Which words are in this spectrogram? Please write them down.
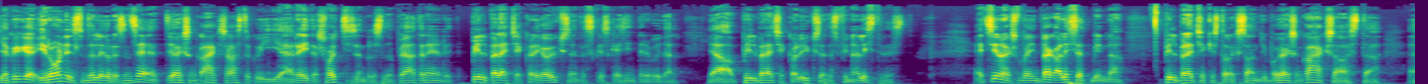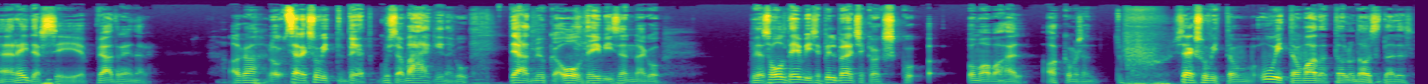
ja kõige iroonilisem selle juures on see, et üheksakümmend kaheksa aasta, kui Raiders otsis endale seda peatreenerit, Bill Belichik oli ka üks nendest, kes käis intervjuudel ja Bill Belichik oli üks nendest finalistidest. et siin oleks võinud väga lihtsalt minna, Bill Belichikist oleks saanud juba üheksakümne kaheksa aasta äh, Raidersi peatreener aga no see oleks huvitav tegelikult, kui sa vähegi nagu tead, milline All Davis on nagu. kuidas All Davis ja Bill Belichik oleks omavahel hakkama saanud. see oleks huvitav, huvitav vaadata olnud ausalt öeldes.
